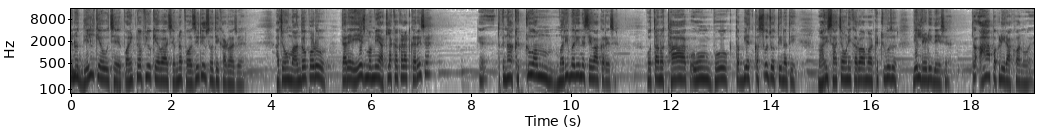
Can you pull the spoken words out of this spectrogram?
એમનું દિલ કેવું છે? પોઈન્ટ ઓફ વ્યૂ કેવા છે? એમના પોઝિટિવ શોધી કાઢવા જોઈએ. આજે હું માંદો પડું, ત્યારે એ જ મમ્મી આટલા કકડાટ કરે છે? કે ના, કેટલું આમ મરી મરીને સેવા કરે છે? પોતાનો થાક, ઊંઘ, ભૂખ, તબિયત કશું જોતી નથી. મારી સાચવણી કરવામાં કેટલું બધું દિલ રેડી દે છે. તો આ પકડી રાખવાનું હોય.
